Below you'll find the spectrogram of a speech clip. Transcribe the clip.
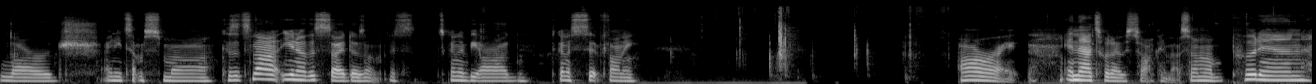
large. I need something small because it's not, you know, this side doesn't, it's, it's going to be odd. It's going to sit funny. All right. And that's what I was talking about. So I'm going to put in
